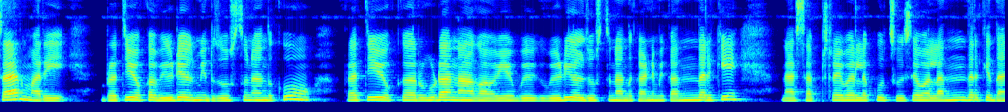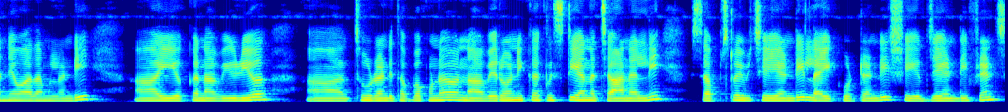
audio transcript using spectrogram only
సార్ మరి ప్రతి ఒక్క వీడియో మీరు చూస్తున్నందుకు ప్రతి ఒక్కరు కూడా నా వీడియోలు వీడియోలు చూస్తున్నందుకండి. మీకు అందరికీ నా సబ్స్క్రైబర్లకు చూసే వాళ్ళందరికీ ధన్యవాదములండి. ఈ యొక్క నా వీడియో చూడండి తప్పకుండా నా వెరోనికా క్రిస్టి అన్న ఛానల్ని సబ్స్క్రైబ్ చేయండి లైక్ కొట్టండి షేర్ చేయండి ఫ్రెండ్స్.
